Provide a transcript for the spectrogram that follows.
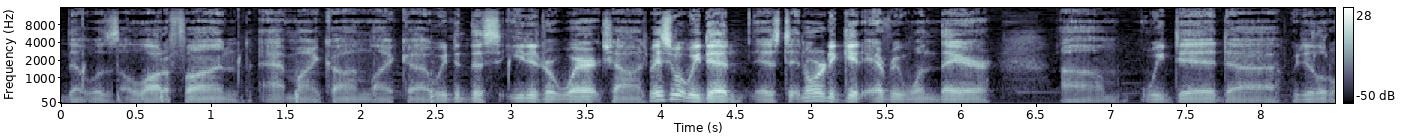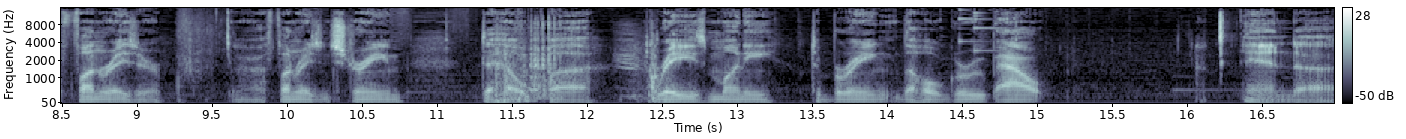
that was a lot of fun at Minecon. Like uh, we did this Eat It or Wear It challenge. Basically, what we did is to, in order to get everyone there, um, we did uh, we did a little fundraiser, uh, fundraising stream to help uh, raise money to bring the whole group out, and uh,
